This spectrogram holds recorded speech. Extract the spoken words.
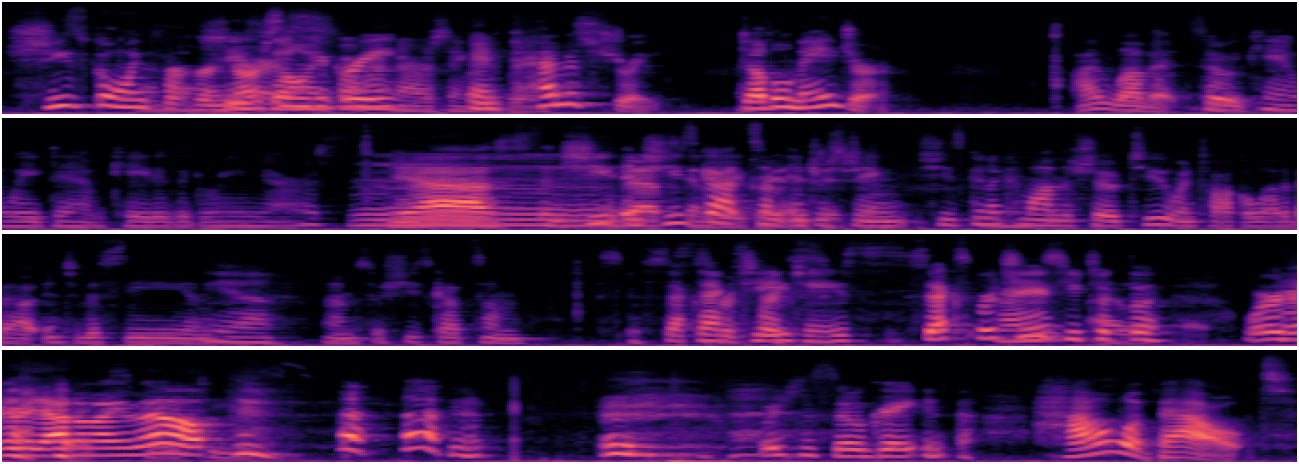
She's going for her She's nursing going for her degree and degree. chemistry, double major. I love it. So we can't wait to have Kate as a green nurse. yes, and she and that's she's gonna be a got some great interesting. She's going to come on the show too and talk a lot about intimacy and Yeah. um, so she's got some sp- sexpertise. Sexpertise. Sexpertise. Right? You took the word right out of my mouth. Which is so great. And how about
